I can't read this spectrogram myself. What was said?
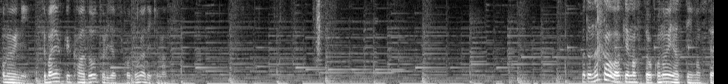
このように素早くカードを取り出すことができます。また中を開けますとこのようになっていまして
